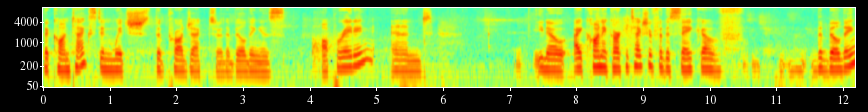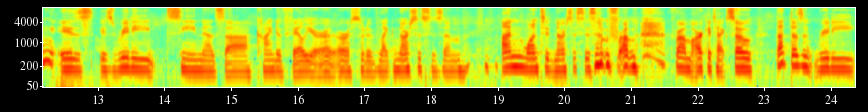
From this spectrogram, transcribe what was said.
the context in which the project or the building is operating and you know iconic architecture for the sake of the building is is really seen as a kind of failure or, or a sort of like narcissism unwanted narcissism from from architects so that doesn't really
